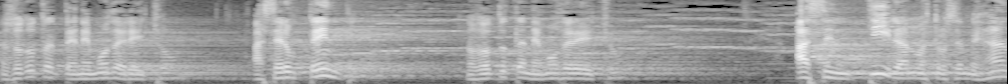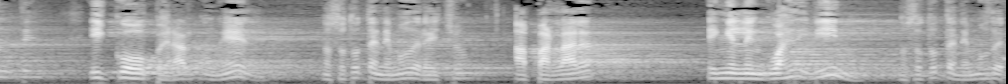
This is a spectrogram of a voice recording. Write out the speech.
nosotros tenemos derecho a ser auténticos. Nosotros tenemos derecho a sentir a nuestro semejante y cooperar con él. Nosotros tenemos derecho a hablar en el lenguaje divino. Nosotros tenemos de...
